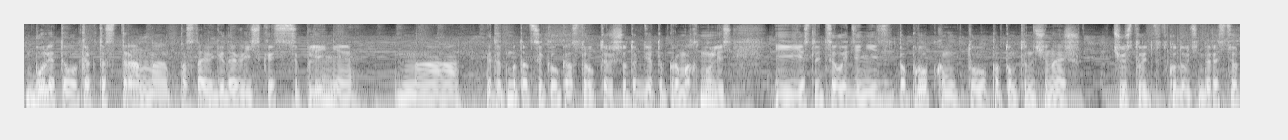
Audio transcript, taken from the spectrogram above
Более того, как-то странно поставив гидравлическое сцепление на этот мотоцикл, конструкторы что-то где-то промахнулись, и если целый день ездить по пробкам, то потом ты начинаешь чувствовать, откуда у тебя растет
